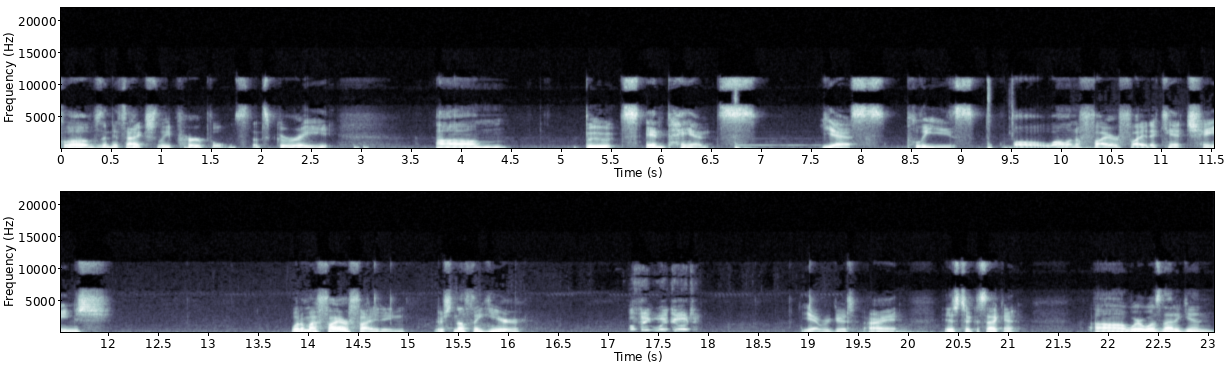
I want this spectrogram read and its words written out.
gloves, and it's actually purples. That's great. Um, boots and pants. Yes, please. Oh, while in a firefight, I can't change. What am I firefighting? There's nothing here. I think we're good. Yeah, we're good. Alright. It just took a second. Uh, where was that again?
